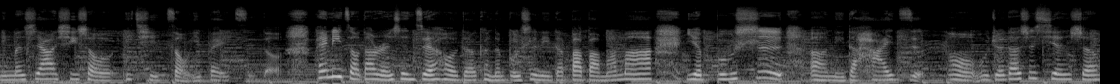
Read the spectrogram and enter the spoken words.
你们是要携手一起走一辈子的，陪你走到人生最后的，可能不是你的爸爸妈妈，也不是呃你的孩子，嗯，我觉得是先生，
